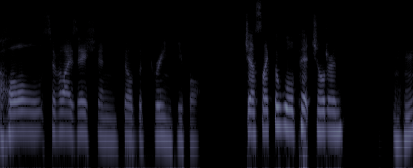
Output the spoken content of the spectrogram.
A whole civilization filled with green people. just like the Woolpit children. mm-hmm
